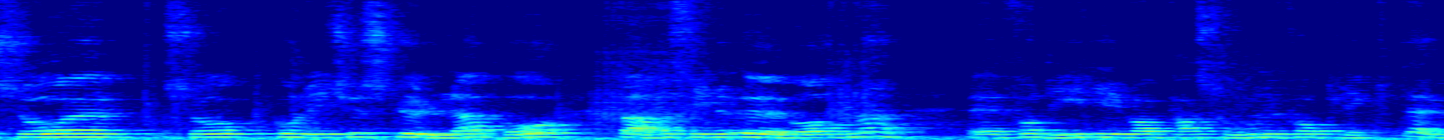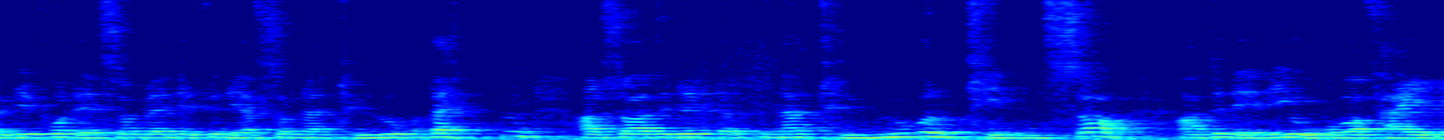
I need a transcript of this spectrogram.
så, så kunne de ikke skylde på bare sine overordnede Eh, fordi de var personlig forplikta ut ifra det som ble definert som naturretten. Altså at det, naturen tilsa at det de gjorde, var feil.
